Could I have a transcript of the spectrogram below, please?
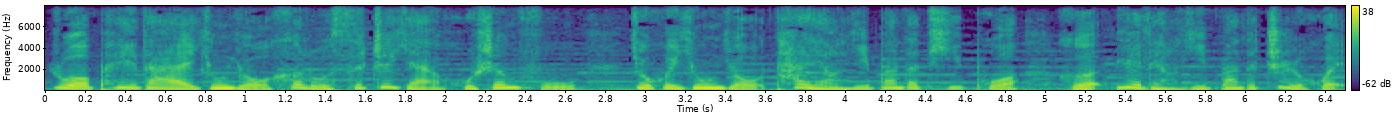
若佩戴拥有赫鲁斯之眼护身符，就会拥有太阳一般的体魄和月亮一般的智慧。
